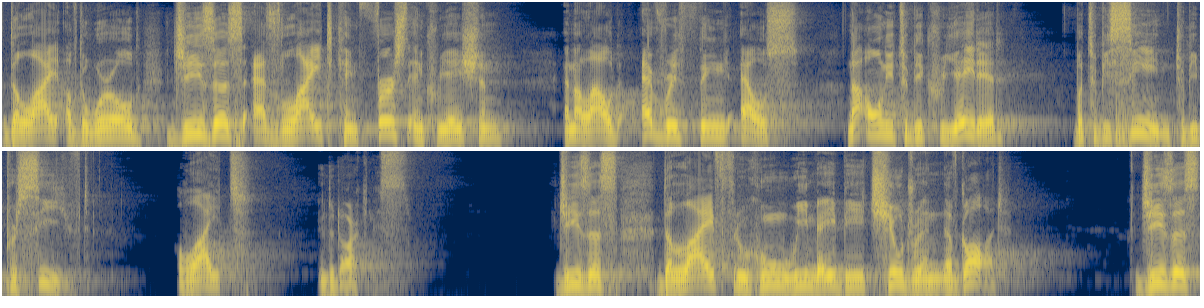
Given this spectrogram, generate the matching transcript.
the light of the world. Jesus as light came first in creation and allowed everything else not only to be created, but to be seen, to be perceived, light in the darkness. Jesus, the life through whom we may be children of God. Jesus,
